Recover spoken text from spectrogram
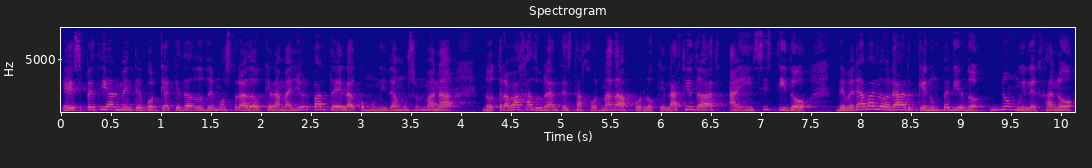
especialmente porque ha quedado demostrado que la mayor parte de la comunidad musulmana no trabaja durante esta jornada, por lo que la ciudad, ha insistido, deberá valorar que en un periodo no muy lejano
